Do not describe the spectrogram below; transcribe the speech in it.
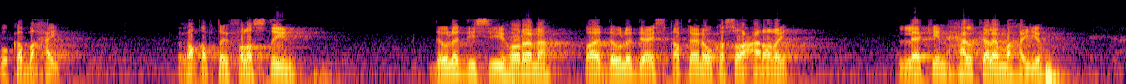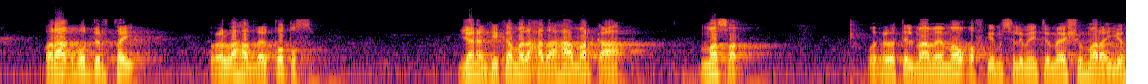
uu ka baxay. Wuxuu qabtay falastiin. Dowladdiisii horena waa dowladdii ay isqabtayna uu ka soo cararay. Laakiin xal kale ma hayo. Waraaq buu dirtay. Wuxuu la hadlay qutus janankii ka madaxda ahaa markaa masar. Wuxuu u tilmaamay mowqafkii muslimiintu meeshuu marayo.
